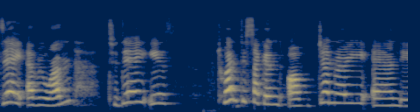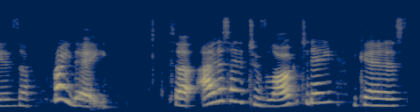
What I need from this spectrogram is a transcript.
day everyone! Today is 22nd of January and is a Friday. So I decided to vlog today because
